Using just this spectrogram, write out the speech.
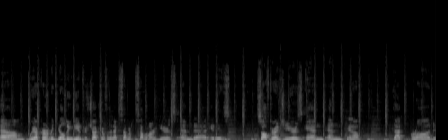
Um, we are currently building the infrastructure for the next several several hundred years, and uh, it is software engineers and and you know that broad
